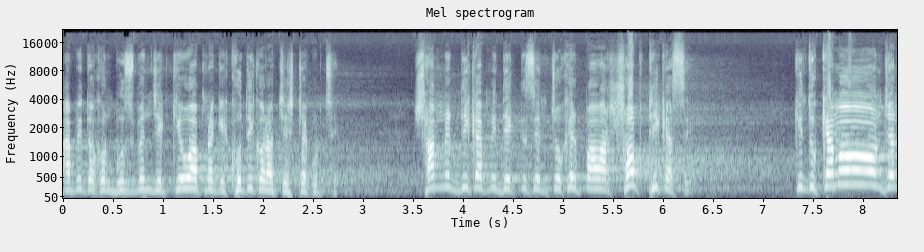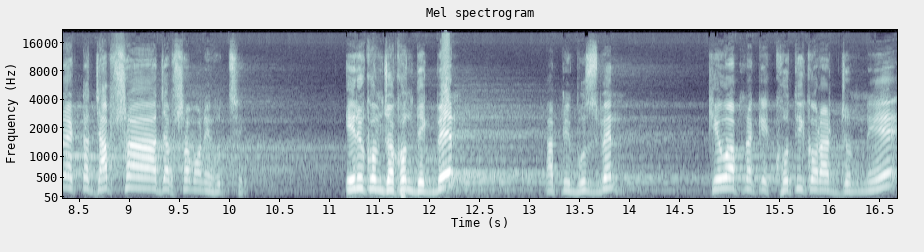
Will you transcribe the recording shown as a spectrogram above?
আপনি তখন বুঝবেন যে কেউ আপনাকে ক্ষতি করার চেষ্টা করছে। সামনের দিকে আপনি দেখতেছেন চোখের পাওয়ার সব ঠিক আছে। কিন্তু কেমন যেন একটা জাপসা জাপসা মনে হচ্ছে। এরকম যখন দেখবেন, আপনি বুঝবেন, কেউ আপনাকে ক্ষতি করার জন্যে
